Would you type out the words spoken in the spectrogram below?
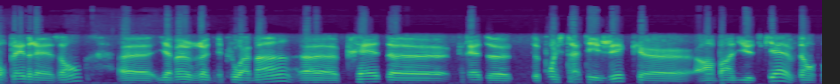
Pour plein de raisons, il y avait un redéploiement près de près de, points stratégiques en banlieue de Kiev. Donc,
